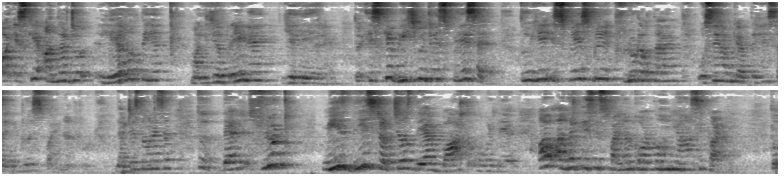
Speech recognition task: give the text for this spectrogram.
और इसके अंदर जो लेयर होती है, मान लीजिए ब्रेन है, ये लेयर है। तो इसके बीच में जो स्पेस है तो ये स्पेस में एक फ्लूड होता है, उसे हम कहते हैं cerebro spinal fluid that is known as तो that fluid means the structures they are bath over there अब अगर इस स्पाइनल कॉर्ड को हम यहाँ से काटें तो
